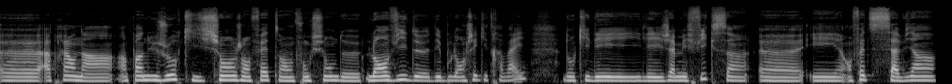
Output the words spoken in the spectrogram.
Euh, après, on a un, pain du jour qui change en fait en fonction de l'envie de, des boulangers qui travaillent. Donc, il est il est jamais fixe. Euh, et en fait, ça vient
